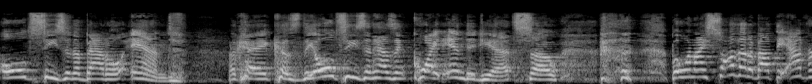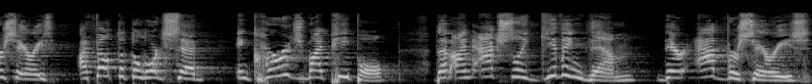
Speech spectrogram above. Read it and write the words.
old season of battle end? Okay, because the old season hasn't quite ended yet. So, but when I saw that about the adversaries, I felt that the Lord said, encourage my people that I'm actually giving them their adversaries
